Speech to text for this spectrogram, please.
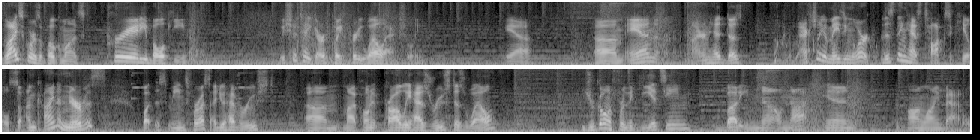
Gliscor is a Pokemon that's pretty bulky. We should take Earthquake pretty well, actually. Yeah. Um, and Ironhead does actually amazing work. This thing has Toxic Heal, so I'm kind of nervous what this means for us. I do have Roost. Um, my opponent probably has Roost as well. You're going for the Guillotine? Buddy, no, not in an online battle.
